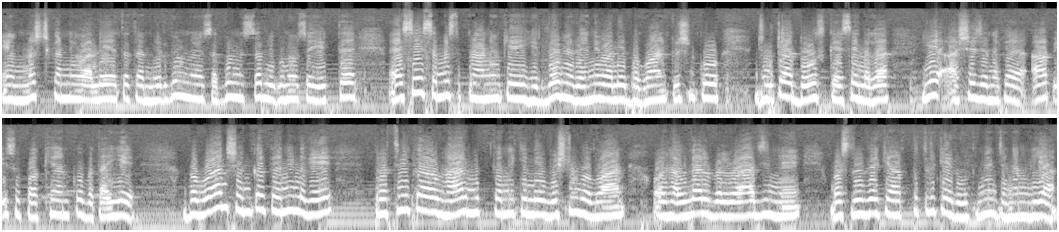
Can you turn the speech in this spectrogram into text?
एवं नष्ट करने वाले तथा निर्गुण में सगुण सभी गुणों से युक्त है ऐसे समस्त प्राणियों के हृदय में रहने वाले भगवान कृष्ण को झूठा दोष कैसे लगा? यह आश्चर्यजनक है। आप इस उपाख्यान को बताइए। भगवान शंकर कहने लगे, पृथ्वी का भार मुक्त करने के लिए विष्णु भगवान और हवलाल बलराज ने वसुदेव के पुत्र के रूप में जन्म लिया।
